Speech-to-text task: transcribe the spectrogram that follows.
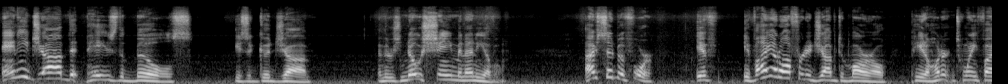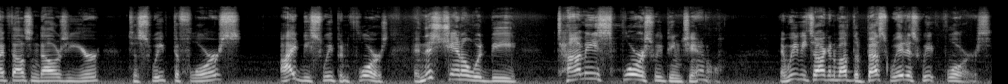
Any job that pays the bills is a good job. And there's no shame in any of them. I've said before, if if I got offered a job tomorrow, paid $125,000 a year to sweep the floors, I'd be sweeping floors. And this channel would be Tommy's floor sweeping channel. And we'd be talking about the best way to sweep floors.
